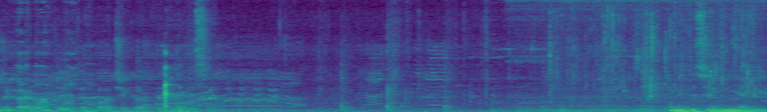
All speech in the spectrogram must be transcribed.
ancak hayvandayken açık arttı. Ne desin? Ne desem niye iyi?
